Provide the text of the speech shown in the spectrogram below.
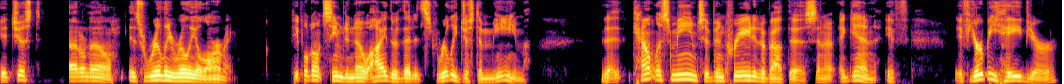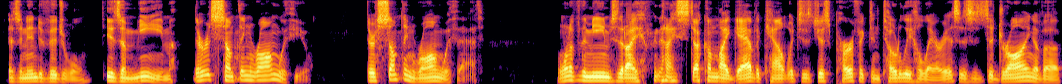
it just I don't know. It's really, really alarming. People don't seem to know either that it's really just a meme. That countless memes have been created about this. And uh, again, if if your behavior as an individual is a meme, there is something wrong with you. There's something wrong with that. One of the memes that I that I stuck on my Gab account, which is just perfect and totally hilarious, is it's a drawing of a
